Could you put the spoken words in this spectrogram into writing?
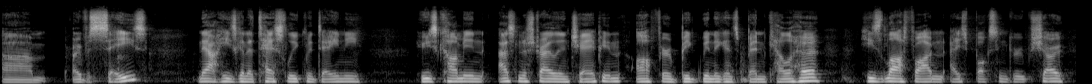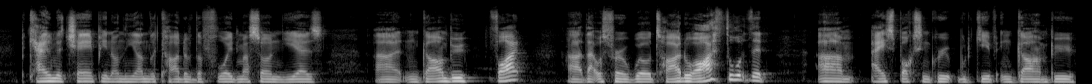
um, overseas. Now he's going to test Luke Medini, who's come in as an Australian champion after a big win against Ben Kelleher. His last fight in Ace Boxing Group show became the champion on the undercard of the Floyd Masson Diaz uh, Ngambu fight. Uh, that was for a world title. I thought that um, Ace Boxing Group would give Ngambu,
